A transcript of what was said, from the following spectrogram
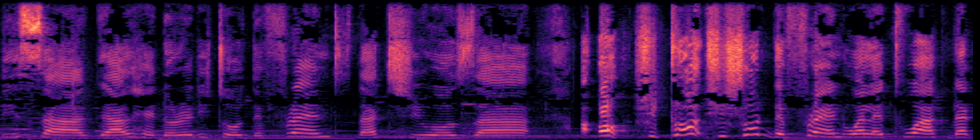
this uh, girl had already told the friend that she was uh, oh she told she showed the friend while at work that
